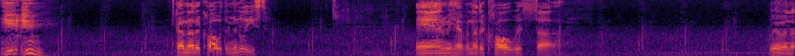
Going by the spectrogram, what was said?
Got another call with the Middle East, and we have another call with. Uh, we have an,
